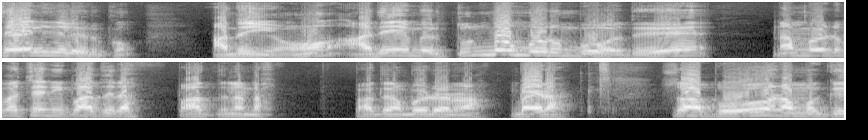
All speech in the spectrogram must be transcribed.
செயல்கள் இருக்கும். அதையும் அதே மாதிரி துன்பம் வரும்போது நம்ம வீட்டு மச்சான் நீ பார்த்துடா பார்த்துலாம்டா பார்த்து நான் போயிட்டு வரலாம் பாய்டா ஸோ அப்போது நமக்கு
